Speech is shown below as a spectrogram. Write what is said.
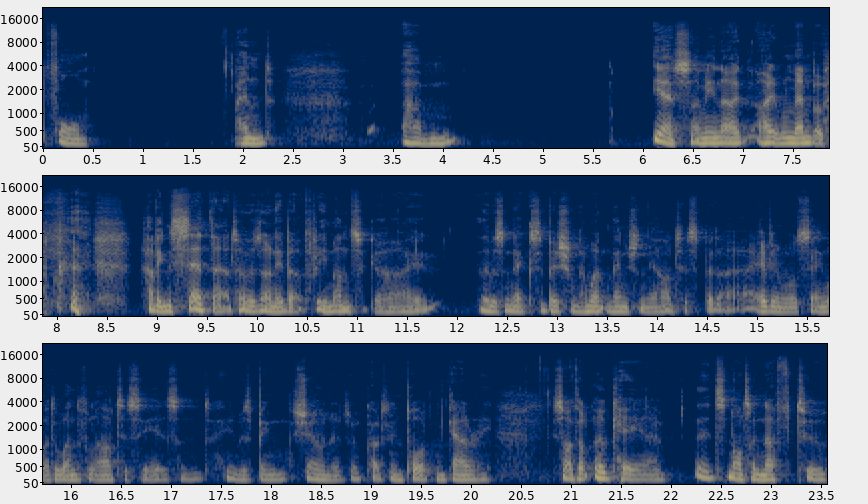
form. And um, yes, I mean, I I remember having said that. I was only about three months ago. I there was an exhibition. I won't mention the artist, but I, everyone was saying what a wonderful artist he is, and he was being shown at quite an important gallery. So I thought, okay, I, it's not enough to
